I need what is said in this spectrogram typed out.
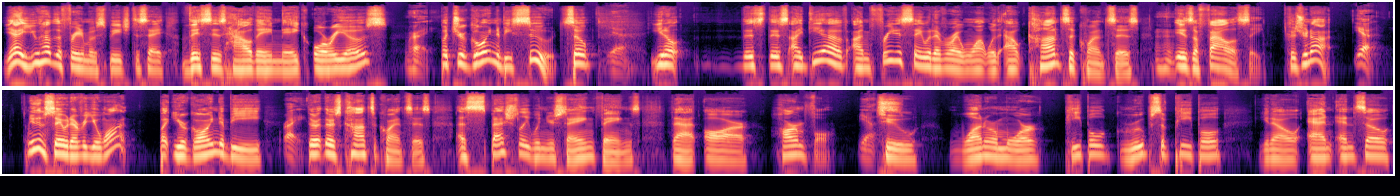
yeah, you have the freedom of speech to say this is how they make Oreos, Right. but you're going to be sued. So Yeah. you know this this idea of I'm free to say whatever I want without consequences Mm-hmm. is a fallacy because you're not. Yeah. You can say whatever you want, but you're going to be Right. there. There's consequences, especially when you're saying things that are harmful Yes. to one or more people, groups of people. You know, and and so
